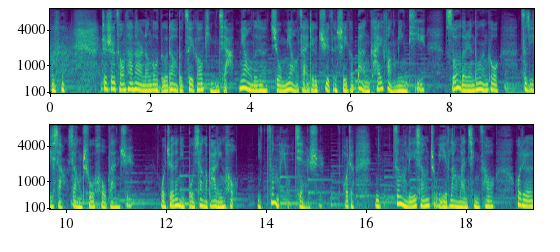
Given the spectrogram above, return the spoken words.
这是从他那儿能够得到的最高评价。妙的呢，就妙在这个句子是一个半开放的命题，所有的人都能够自己想象出后半句。我觉得你不像个八零后。你这么有见识，或者你这么理想主义、浪漫情操，或者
